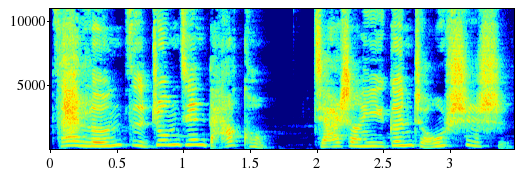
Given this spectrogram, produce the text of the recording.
在轮子中间打孔，加上一根轴试试。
